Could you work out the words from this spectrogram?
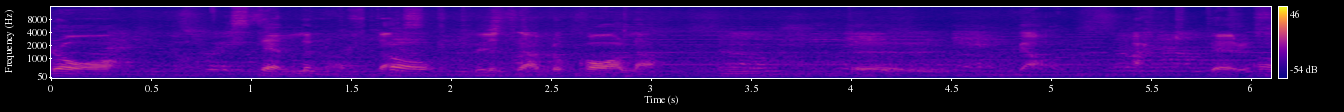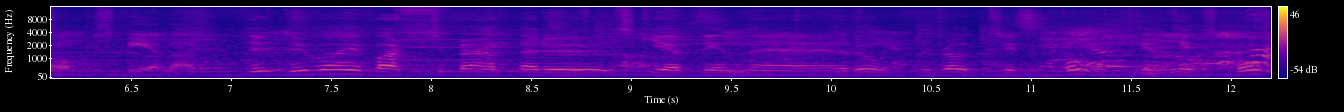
bra ställen oftast. Ja, Lite lokala. eh, ja, akter som spelar. Du, du har ju varit bland annat när du skrev din eh, road, roadtrip-bok, din tipsbok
